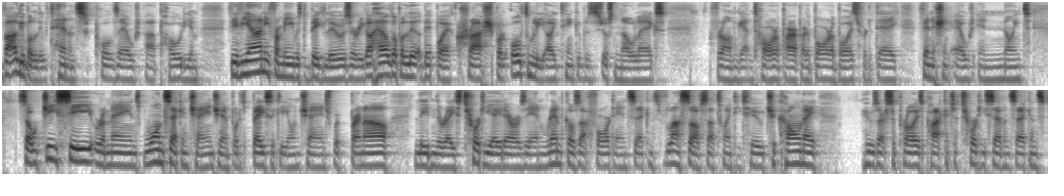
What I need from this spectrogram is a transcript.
valuable lieutenants, pulls out a podium. Viviani, for me, was the big loser. He got held up a little bit by a crash, but ultimately, I think it was just no legs from getting tore apart by the Bora boys for the day, finishing out in ninth. So GC remains one second change in, but it's basically unchanged with Bernal leading the race 38 hours in, Remco's at 14 seconds, Vlasov's at 22, Ciccone, who's our surprise package, at 37 seconds,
